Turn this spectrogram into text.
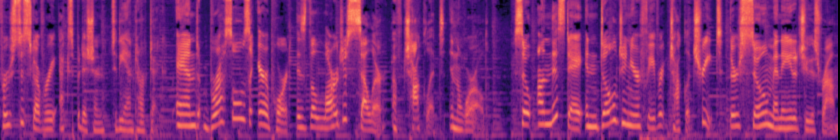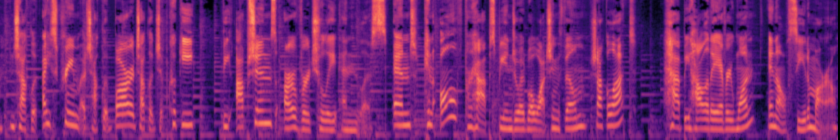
first discovery expedition to the Antarctic. And Brussels Airport is the largest seller of chocolate in the world. So, on this day, indulge in your favorite chocolate treat. There's so many to choose from chocolate ice cream, a chocolate bar, a chocolate chip cookie. The options are virtually endless and can all perhaps be enjoyed while watching the film Chocolat. Happy holiday, everyone, and I'll see you tomorrow.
